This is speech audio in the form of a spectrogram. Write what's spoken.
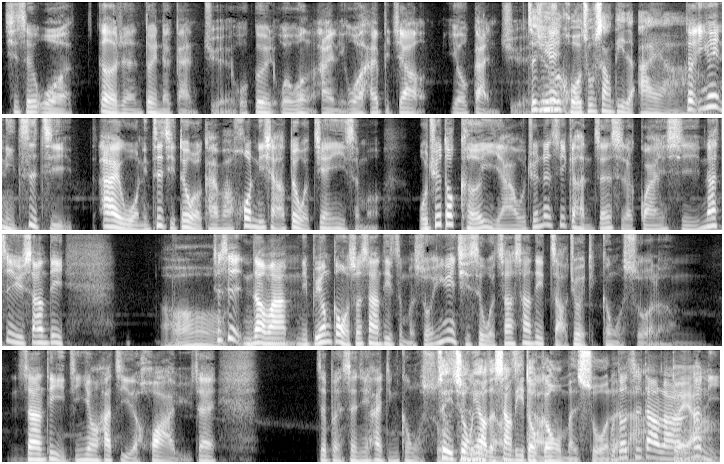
其实我个人对你的感觉，我个我我很爱你，我还比较有感觉。这就是活出上帝的爱啊！对，因为你自己爱我，你自己对我的看法，或你想要对我建议什么，我觉得都可以啊。我觉得那是一个很真实的关系。那至于上帝，哦，就是你知道吗？你不用跟我说上帝怎么说，因为其实我知道上帝早就已经跟我说了，上帝已经用他自己的话语在。这本圣经他已经跟我说，最重要的上帝都跟我们说了，我都知道啦。对啊，那你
